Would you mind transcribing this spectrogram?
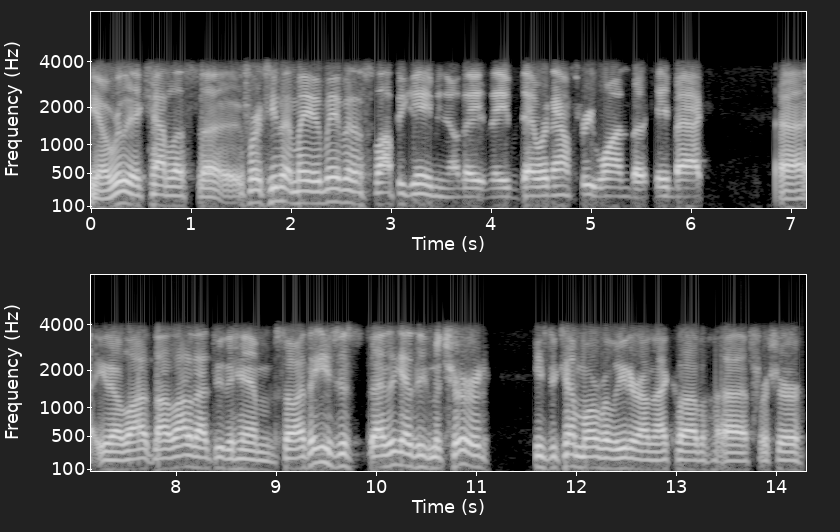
you know, really a catalyst uh, for a team that may may have been a sloppy game. You know, they they they were down three one, but came back. Uh, you know, a lot a lot of that due to him. So I think he's just I think as he's matured, he's become more of a leader on that club uh, for sure.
